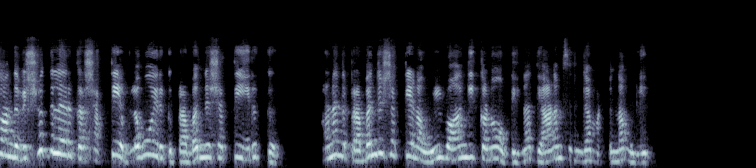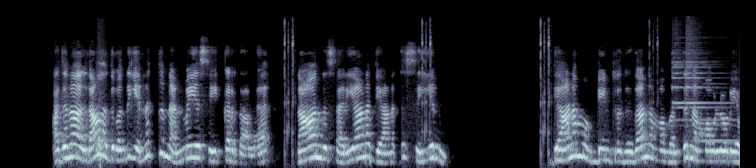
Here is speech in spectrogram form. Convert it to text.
சோ அந்த விஸ்வத்துல இருக்கிற சக்தி எவ்வளவோ இருக்கு. பிரபஞ்ச சக்தி இருக்கு. ஆனா அந்த பிரபஞ்ச சக்தியை நான் உள் வாங்கிக்கணும் அப்படின்னா தியானம் செஞ்சா மட்டும்தான் முடியும். அதனால்தான் அது வந்து எனக்கு நன்மையை சேர்க்கறதால நான் அந்த சரியான தியானத்தை செய்யணும். தியானம் அப்படின்றதுதான் நம்ம வந்து நம்மளுடைய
